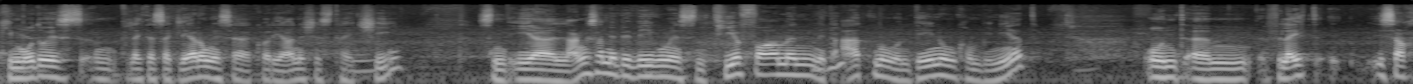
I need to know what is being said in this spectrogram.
Kimodo ist, ähm, vielleicht als Erklärung, ist ein koreanisches Tai Chi. Mhm. Es sind eher langsame Bewegungen, es sind Tierformen mit mhm. Atmung und Dehnung kombiniert. Und ähm, vielleicht ist auch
